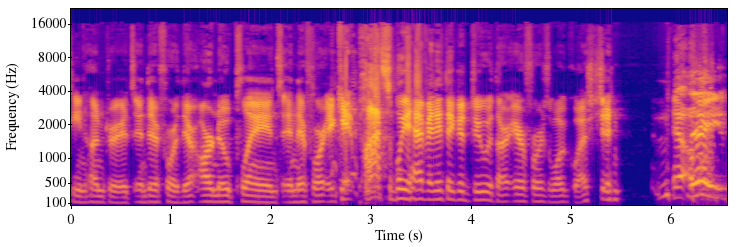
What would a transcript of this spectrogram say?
1800s, and therefore there are no planes, and therefore it can't possibly have anything to do with our Air Force One question. No. Hey,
